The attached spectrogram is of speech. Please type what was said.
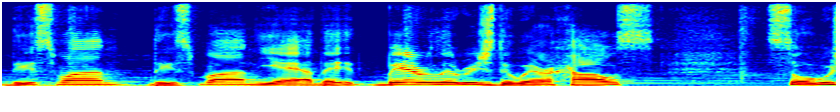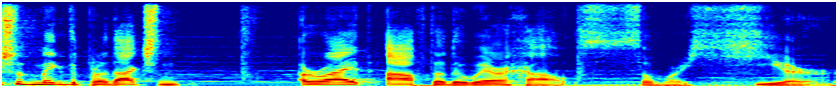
This one, this one, yeah, they barely reach the warehouse. So we should make the production right after the warehouse, somewhere here,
